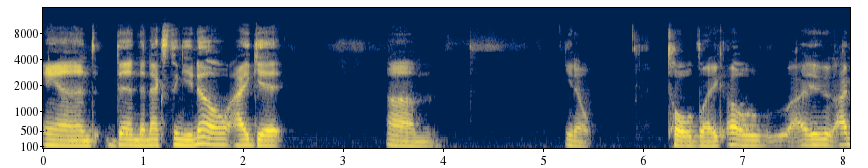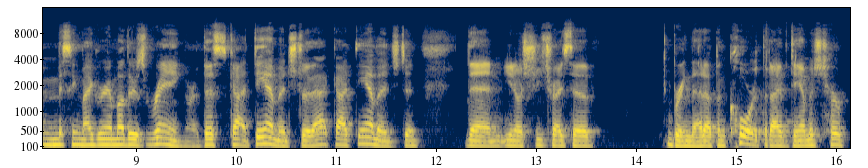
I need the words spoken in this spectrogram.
and then the next thing you know I get um you know told like, oh, I, I'm missing my grandmother's ring, or this got damaged, or that got damaged, and then you know she tries to bring that up in court that I've damaged her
